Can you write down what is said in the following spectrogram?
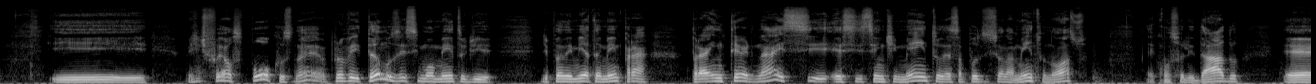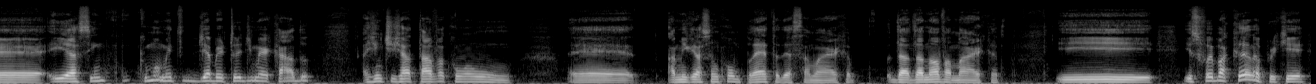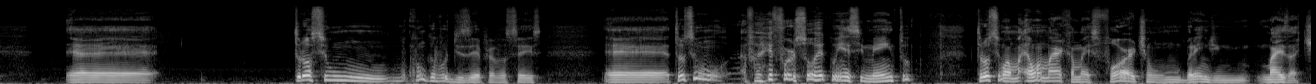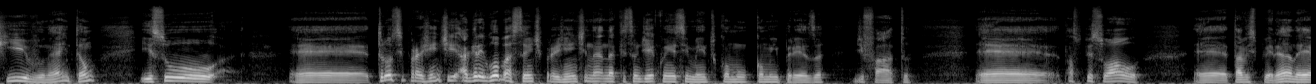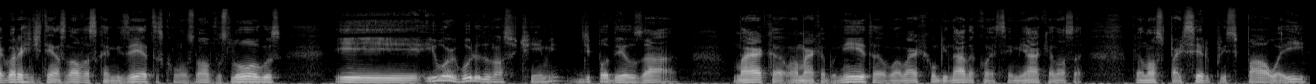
E a gente foi aos poucos, né? Aproveitamos esse momento de, de pandemia também para para internar esse, esse sentimento, esse posicionamento nosso, é, consolidado. É, e assim, que o momento de abertura de mercado, a gente já estava com é, a migração completa dessa marca, da, da nova marca. E isso foi bacana, porque é, trouxe um. Como que eu vou dizer para vocês? É, trouxe um. Reforçou o reconhecimento, trouxe uma, é uma marca mais forte, um branding mais ativo, né? Então, isso é, trouxe para a gente, agregou bastante para a gente na, na, questão de reconhecimento como, como empresa, de fato. É, nosso pessoal estava é, esperando, aí agora a gente tem as novas camisetas com os novos logos e, e o orgulho do nosso time de poder usar marca, uma marca bonita, uma marca combinada com a SMA, que é, a nossa, que é o nosso parceiro principal aí.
